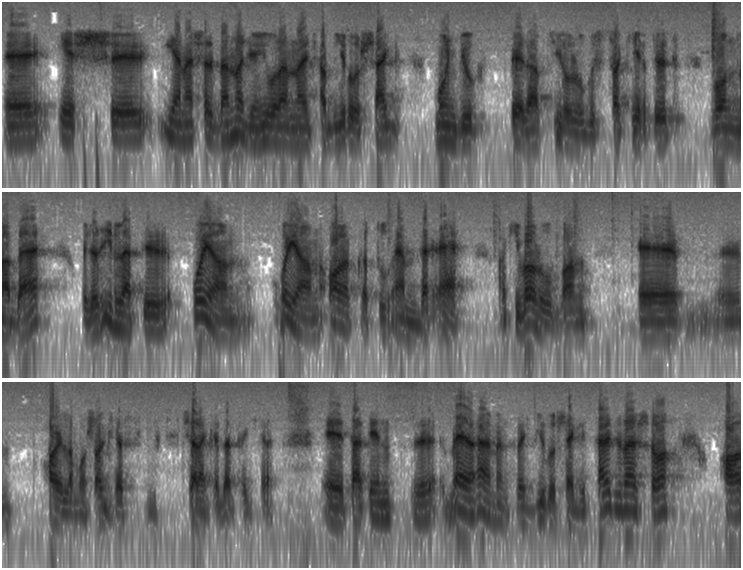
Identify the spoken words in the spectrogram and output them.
e, és e, ilyen esetben nagyon jó lenne, ha a bíróság mondjuk például pszichológus szakértőt vonna be, hogy az illető olyan, olyan alkatú ember-e, aki valóban e, hajlamos agresszív cselekedetekre. Tehát én elmentem egy bírósági tárgyalásra, a,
